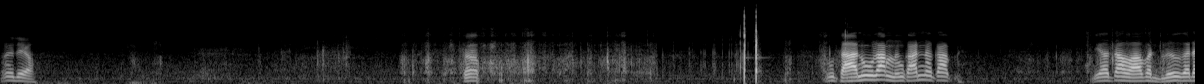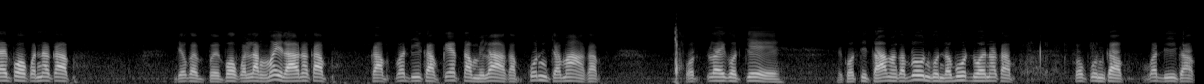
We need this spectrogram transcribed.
ไม่เดียวครับนูตานูรังเหมือนกันนะครับ เดี๋ยวถ้าว่าวันหรือก็ได้พบกันนะครับ เดี๋ยวก็ไปพบกันหลังไม่แล้วนะครับ กับวัสดีกับแก้ตำเวลากับคุณจะมาครับ กดไลค์กดเจ กดติดตามมากับรุ่นคุณตะบุดด้วยนะครับขอบคุณครับสวัสดีครับ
